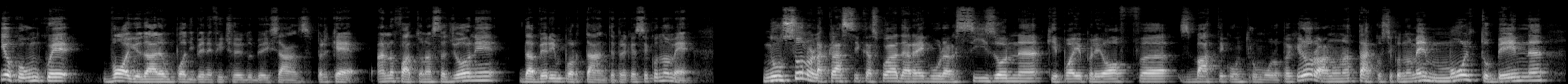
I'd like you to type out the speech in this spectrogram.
Io comunque voglio dare un po' di beneficio del dubbio ai Suns, perché hanno fatto una stagione davvero importante, perché secondo me non sono la classica squadra regular season che poi ai playoff sbatte contro un muro, perché loro hanno un attacco secondo me molto ben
